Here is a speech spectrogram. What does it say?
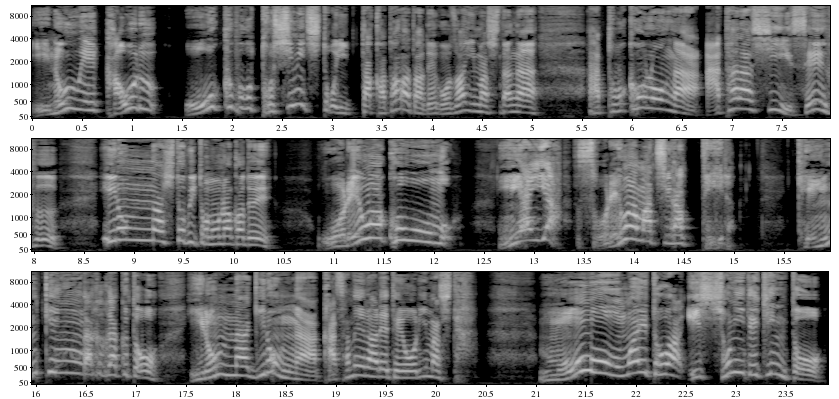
井上薫、大久保利道といった方々でございましたが、ところが新しい政府、いろんな人々の中で、俺はこう思う。いやいや、それは間違っている。けんけんがくがくといろんな議論が重ねられておりました。もうお前とは一緒にできんと、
